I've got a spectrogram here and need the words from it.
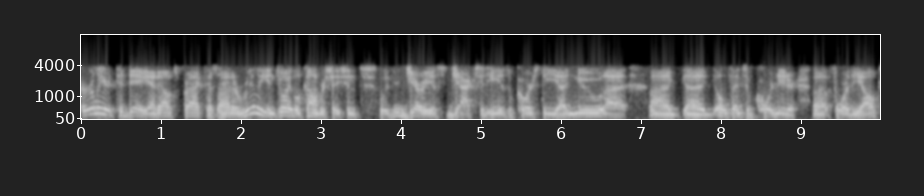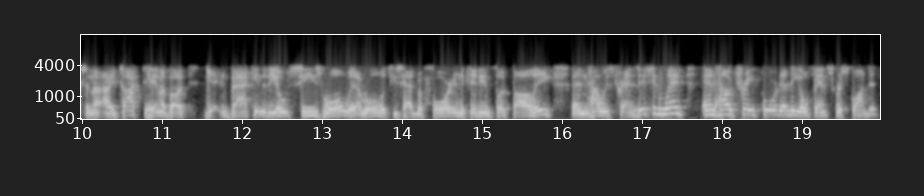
Earlier today at Elks practice, I had a really enjoyable conversation with Jarious Jackson. He is, of course, the uh, new offensive coordinator for the Elks, and I-, I talked to him about getting back into the OC's role, a role which he's had before in the Canadian Football League, and how his transition went, and how Tre Ford and the offense responded.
